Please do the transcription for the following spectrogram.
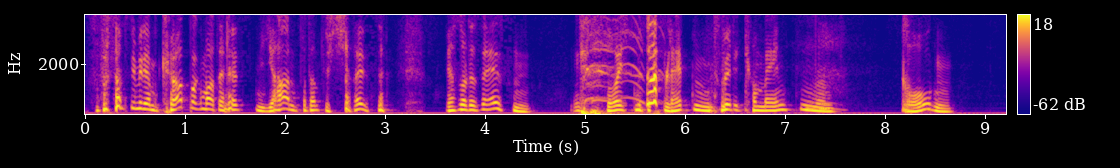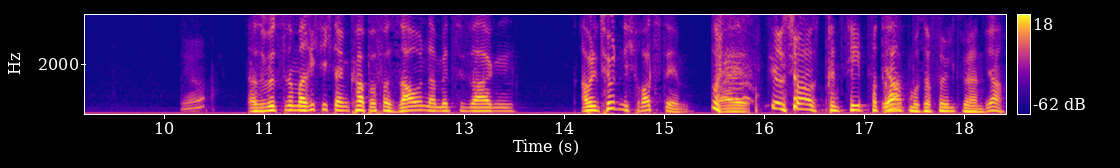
so, was haben sie mit ihrem Körper gemacht in den letzten Jahren? Verdammte Scheiße. Wer soll das essen? Feucht mit Tabletten, Medikamenten und Drogen. Ja. Also würdest du nochmal richtig deinen Körper versauen, damit sie sagen, aber die töten dich trotzdem. Weil, Das ist schon aus Prinzip, Vertrag Ja. muss erfüllt werden. ja.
